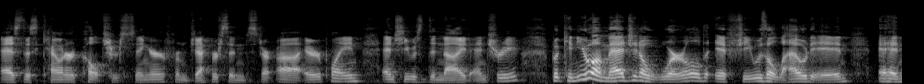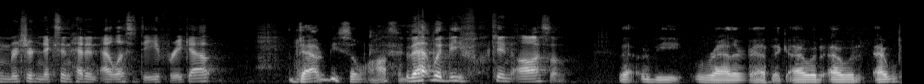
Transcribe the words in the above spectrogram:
as this counterculture singer from Jefferson Star, uh, Airplane, and she was denied entry. But can you imagine a world if she was allowed in and Richard Nixon had an LSD freakout? That would be so awesome. That would be fucking awesome. That would be rather epic. I would. I would. I would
